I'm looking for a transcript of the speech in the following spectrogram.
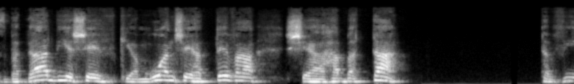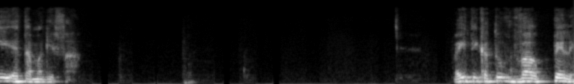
אז בדד ישב, כי אמרו אנשי הטבע שההבטה תביא את המגפה. ראיתי כתוב דבר פלא.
